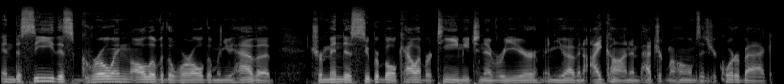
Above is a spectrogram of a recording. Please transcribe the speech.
And to see this growing all over the world, and when you have a tremendous Super Bowl caliber team each and every year, and you have an icon in Patrick Mahomes as your quarterback,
